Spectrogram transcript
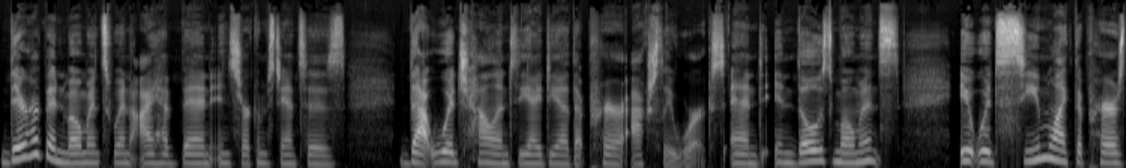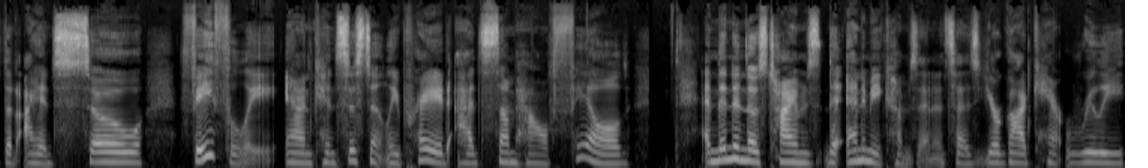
There have been moments when I have been in circumstances that would challenge the idea that prayer actually works. And in those moments, it would seem like the prayers that I had so faithfully and consistently prayed had somehow failed and then in those times, the enemy comes in and says, Your God can't really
